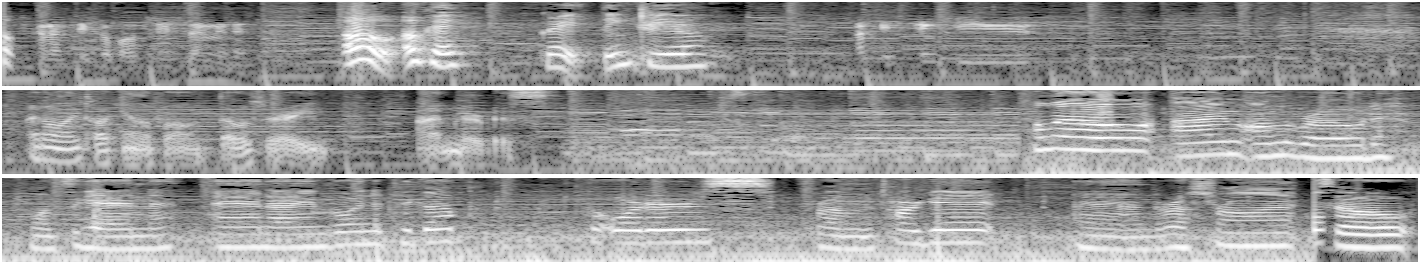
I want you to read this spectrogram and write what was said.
It's gonna take about 25 minutes. Oh, okay. Great. Thank you. I don't like talking on the phone. That was very, I'm nervous. Hello, I'm on the road once again, and I'm going to pick up the orders from Target and the restaurant. So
